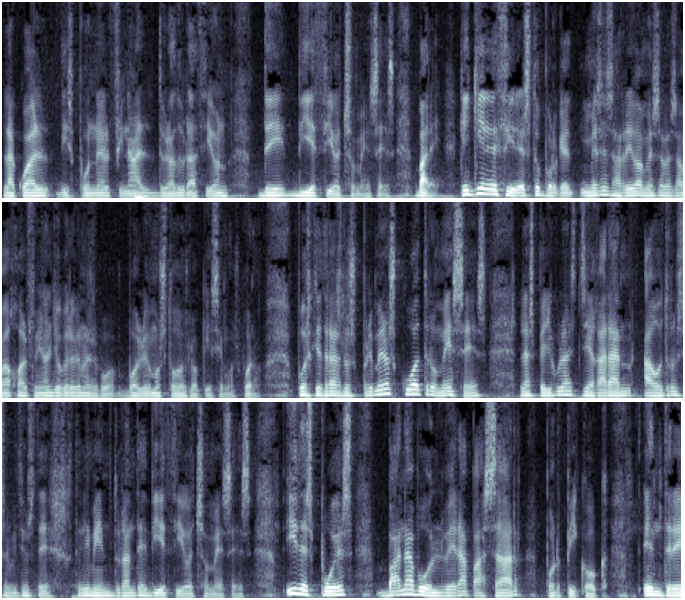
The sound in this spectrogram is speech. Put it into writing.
la cual dispone al final de una duración de 18 meses. Vale, ¿qué quiere decir esto? Porque meses arriba, meses abajo, al final yo creo que nos volvemos todos loquísimos. Bueno, pues que tras los primeros cuatro meses, las películas llegarán a otros servicios de streaming durante 18 meses. Y después van a volver a pasar por Peacock. Entre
